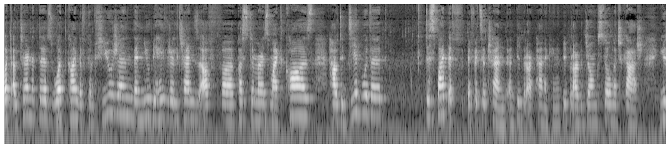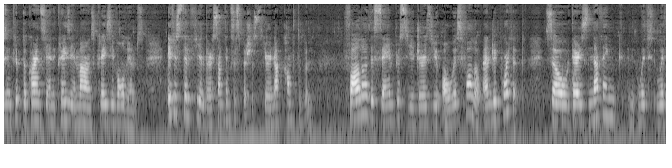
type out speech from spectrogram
what alternatives, what kind of confusion the new behavioral trends of uh, customers might cause, how to deal with it, despite if, if it's a trend and people are panicking people are withdrawing so much cash, using cryptocurrency in crazy amounts, crazy volumes. If you still feel there's something suspicious, you're not comfortable, follow the same procedures you always follow and report it. So there's nothing with with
